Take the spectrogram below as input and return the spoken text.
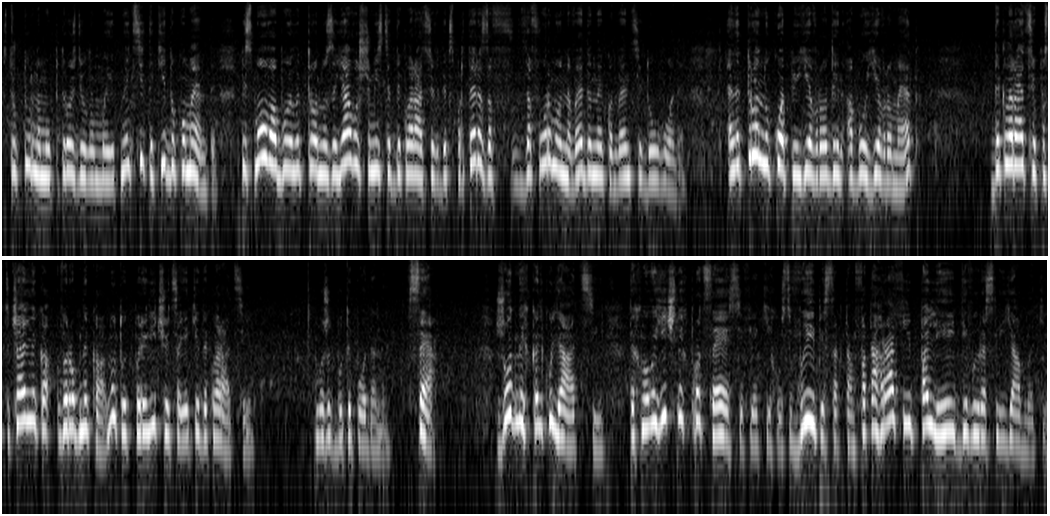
структурному підрозділу митниці такі документи: письмову або електронну заяву, що містять декларацію від експортера за, за формою наведеної конвенції до угоди. Електронну копію Євро 1 або Євромет, декларацію постачальника виробника. Ну тут перелічуються, які декларації можуть бути подані. Все. Жодних калькуляцій, технологічних процесів, якихось виписок, там фотографії полей, де вирослі яблуки.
